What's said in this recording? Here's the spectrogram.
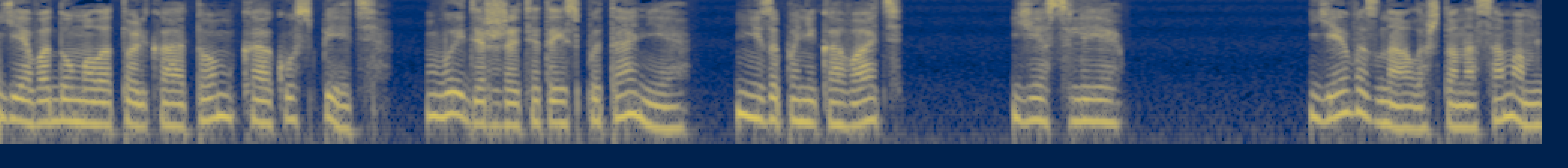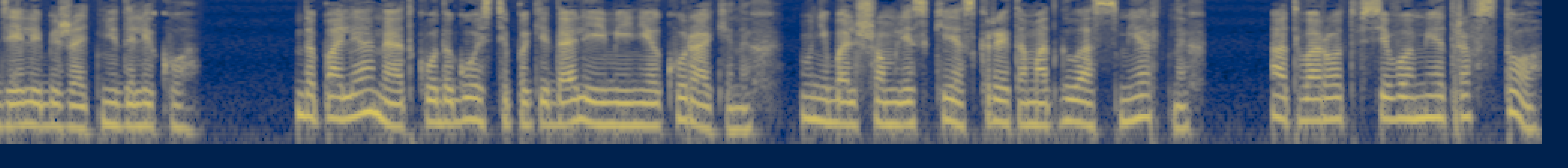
Ева думала только о том, как успеть, выдержать это испытание, не запаниковать, если... Ева знала, что на самом деле бежать недалеко. До поляны, откуда гости покидали имение Куракиных, в небольшом леске, скрытом от глаз смертных, от ворот всего метров сто.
